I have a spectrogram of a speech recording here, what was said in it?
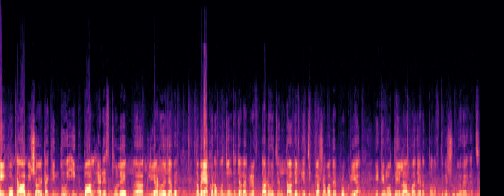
এই গোটা বিষয়টা কিন্তু ইকবাল অ্যারেস্ট হলে ক্লিয়ার হয়ে যাবে। তবে এখনও পর্যন্ত যারা গ্রেফতার হয়েছেন, তাদেরকে জিজ্ঞাসাবাদের প্রক্রিয়া ইতিমধ্যেই লালবাজারের তরফ থেকে শুরু হয়ে গেছে।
